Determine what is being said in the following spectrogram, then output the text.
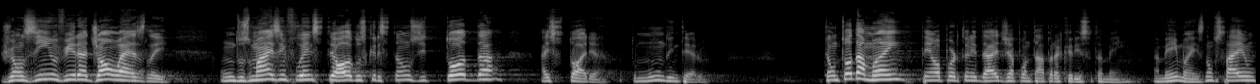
Joãozinho vira John Wesley, um dos mais influentes teólogos cristãos de toda a história, do mundo inteiro. Então toda mãe tem a oportunidade de apontar para Cristo também. Amém, mães? Não saiam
